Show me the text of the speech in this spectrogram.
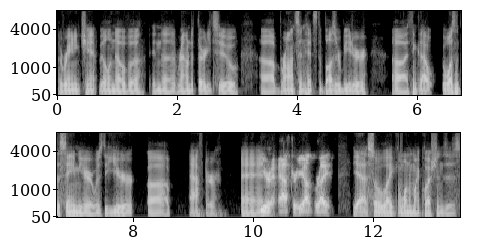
the reigning champ Villanova in the round of 32. Uh, Bronson hits the buzzer beater. Uh, I think that it wasn't the same year; it was the year uh, after. And Year after, yeah, right. yeah. So like one of my questions is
